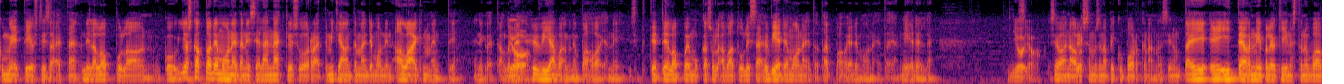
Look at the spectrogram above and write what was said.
kun miettii justiinsa, että niillä loppuilla on, kun jos katsoo demoneita, niin siellä näkyy suoraan, että mikä on tämän demonin alignmentti, niin kuin, että onko Joo. ne hyviä vai onko ne pahoja, niin sitten tiettyjen loppujen mukaan sulle avautuu lisää hyviä demoneita tai pahoja demoneita ja niin edelleen. Joo, joo. Se on aina ollut semmoisena pikku siinä, mutta ei, ei itse ole niin paljon kiinnostunut, vaan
